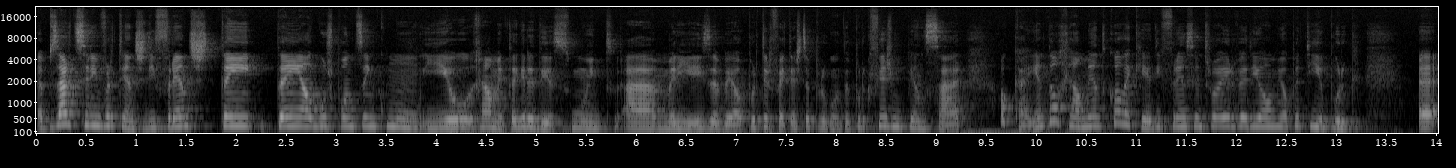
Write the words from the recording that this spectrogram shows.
apesar de serem vertentes diferentes, têm, têm alguns pontos em comum e eu realmente agradeço muito à Maria Isabel por ter feito esta pergunta porque fez-me pensar, ok, então realmente qual é que é a diferença entre o Ayurveda e a homeopatia? Porque Uh,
